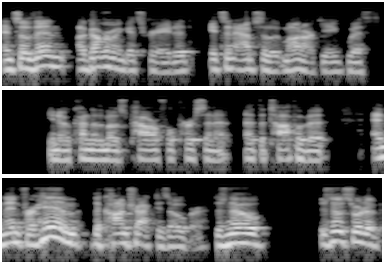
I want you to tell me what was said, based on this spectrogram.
and so then a government gets created. It's an absolute monarchy with, you know, kind of the most powerful person at, at the top of it. And then for him, the contract is over. There's no, there's no sort of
